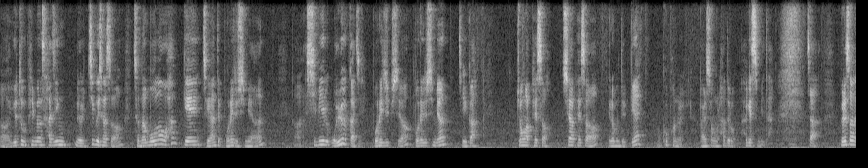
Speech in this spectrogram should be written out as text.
어, 유튜브 필명 사진을 찍으셔서 전화번호와 함께 저희한테 보내주시면 어, 12일 월요일까지 보내주십시오. 보내주시면 저희가 종합해서 취합해서 여러분들께 쿠폰을 발송을 하도록 하겠습니다. 자 그래서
